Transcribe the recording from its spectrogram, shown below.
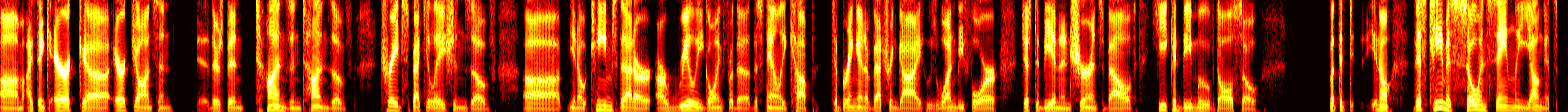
Um, I think Erik uh, Erik Johnson. There's been tons and tons of trade speculations of uh, you know teams that are are really going for the the Stanley Cup to bring in a veteran guy who's won before just to be an insurance valve. He could be moved also. But the you know this team is so insanely young. It's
